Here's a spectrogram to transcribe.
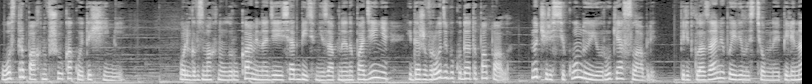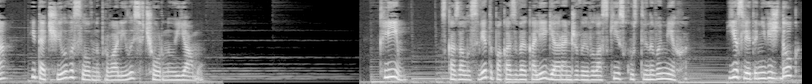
остро пахнувшую какой-то химией. Ольга взмахнула руками, надеясь отбить внезапное нападение, и даже вроде бы куда-то попала, но через секунду ее руки ослабли. Перед глазами появилась темная пелена, и Точилова словно провалилась в черную яму. «Клим!» – сказала Света, показывая коллеге оранжевые волоски искусственного меха. «Если это не вещдок,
